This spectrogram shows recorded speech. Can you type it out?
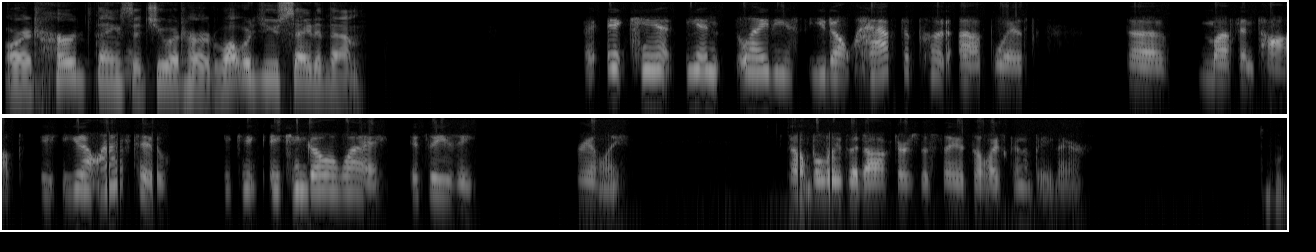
or had heard things that you had heard? What would you say to them? It can't, you, know, ladies, you don't have to put up with the muffin top. You don't have to. It can, it can go away. It's easy. Really. Don't believe the doctors that say it's always going to be there. Well,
